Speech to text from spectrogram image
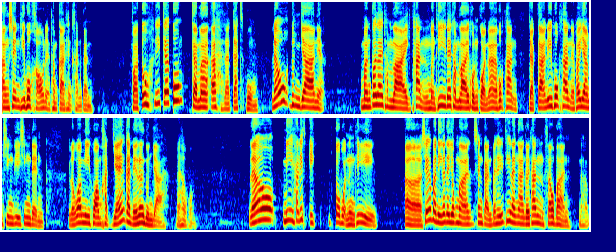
ดังเช่นที่พวกเขาเนี่ยทำการแข่งขันกันฟาตุลิกะกุมกามาอะละกัตฮุมแล้วดุนยาเนี่ยมันก็ได้ทำลายท่านเหมือนที่ได้ทำลายคนก่อนหน้าพวกท่าน จากการที่พวกท่านเนี่ยพยายามชิงดีชิงเด่น หรือว่ามีความขัดแย้งกันในเรื่องดุนยานะครับผม แล้วมีฮะดิษอีกตัวบทหนึ่งที่เชคบานีก็ได้ยกมาเช่นกันเป็นที่รายงานโดยท่านเซาบานนะครับ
